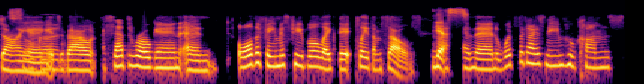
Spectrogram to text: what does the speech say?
dying. it's about Seth Rogen and all the famous people, like they play themselves. Yes. And then what's the guy's name who comes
